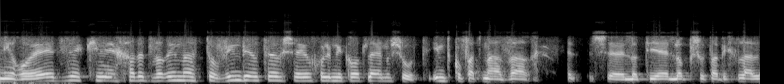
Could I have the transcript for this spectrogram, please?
אני רואה את זה כאחד הדברים הטובים ביותר שהיו יכולים לקרות לאנושות, עם תקופת מעבר שלא תהיה לא פשוטה בכלל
